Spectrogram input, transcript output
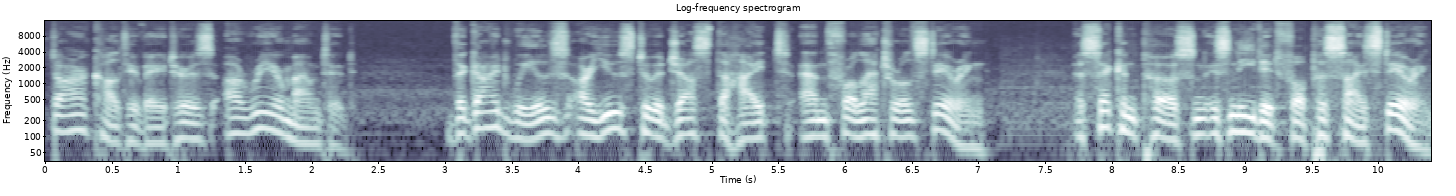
Star cultivators are rear-mounted. The guide wheels are used to adjust the height and for lateral steering. A second person is needed for precise steering.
